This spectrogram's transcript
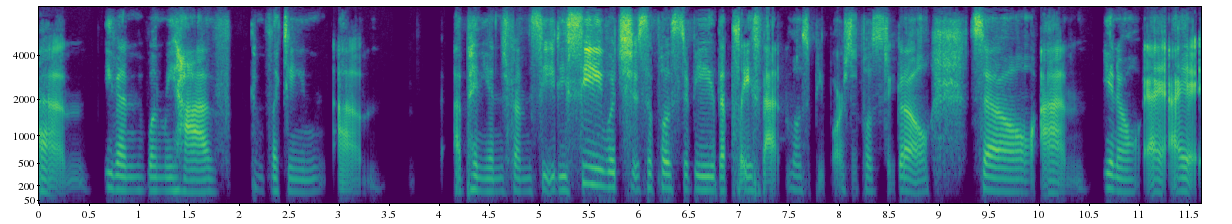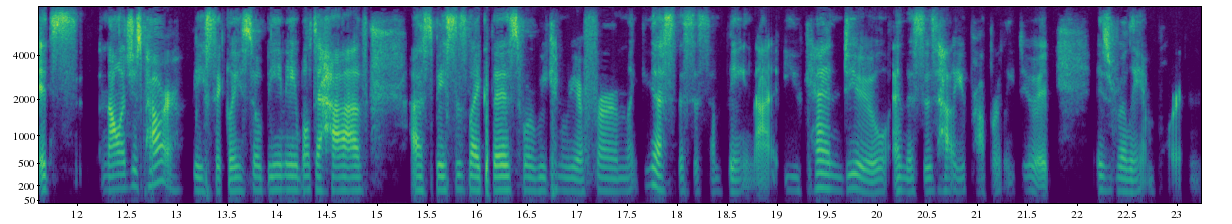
um, even when we have conflicting um, opinions from CEDC, which is supposed to be the place that most people are supposed to go. So, um, you know, I, I, it's knowledge is power, basically. So being able to have uh, spaces like this where we can reaffirm, like, yes, this is something that you can do, and this is how you properly do it, is really important.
